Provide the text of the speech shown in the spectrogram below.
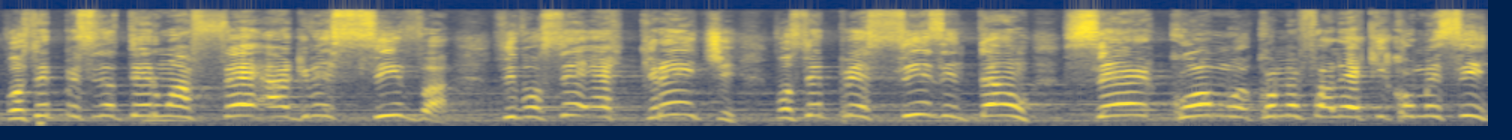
você precisa ter uma fé agressiva. Se você é crente, você precisa então ser como, como eu falei aqui, como esse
